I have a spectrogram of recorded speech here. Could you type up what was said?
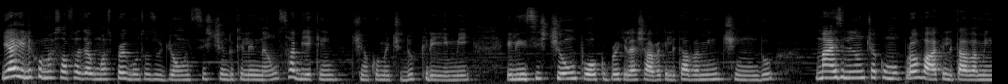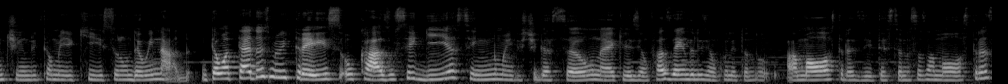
E aí ele começou a fazer algumas perguntas, o John insistindo que ele não sabia quem tinha cometido o crime. Ele insistiu um pouco porque ele achava que ele estava mentindo, mas ele não tinha como provar que ele estava mentindo, então meio que isso não deu em nada. Então até 2003 o caso seguia assim numa investigação, né, que eles iam fazendo, eles iam coletando amostras e testando essas amostras,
